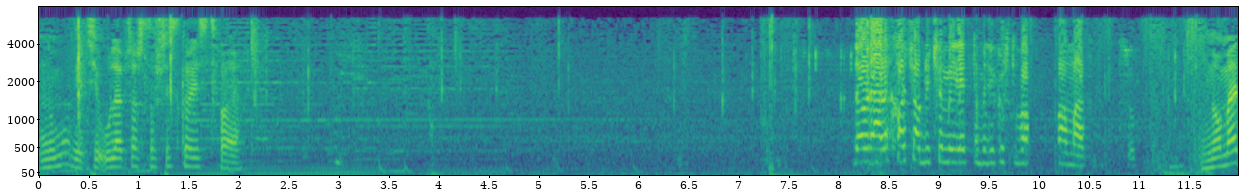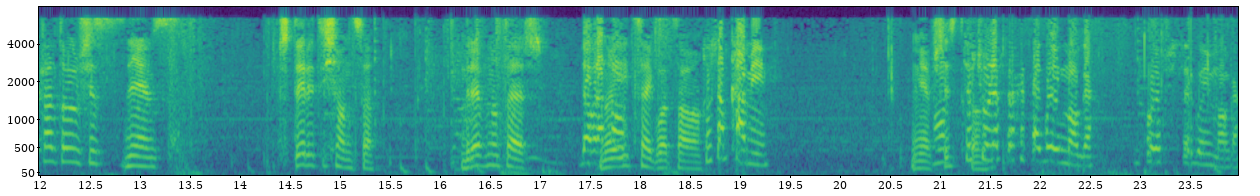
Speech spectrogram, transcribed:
No mówię ci, ulepszasz to wszystko jest twoje. Dobra, ale chodź obliczymy ile to będzie kosztowało matsu. No metal to już jest, nie wiem, z 4000. Drewno też. Dobra, No to, i cegła cała. tu sam kamień. Nie, No, wszystko. to ci ulepsz trochę tego i mogę. Ulepsz tego i mogę.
